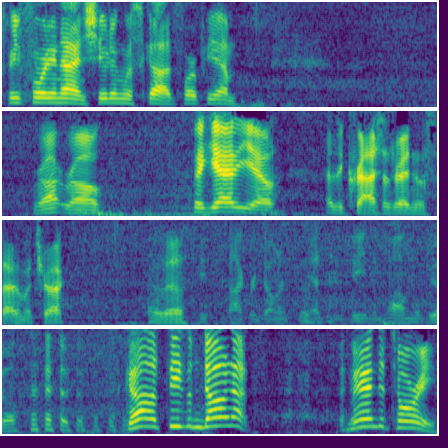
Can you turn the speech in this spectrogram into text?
349 shooting with Scott, 4 p.m. Rot row. Spaghetti yo. As he crashes right into the side of my truck. Look at this. See some backward donuts in the SUV and the automobile. Scott, let's see some donuts. It's mandatory.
